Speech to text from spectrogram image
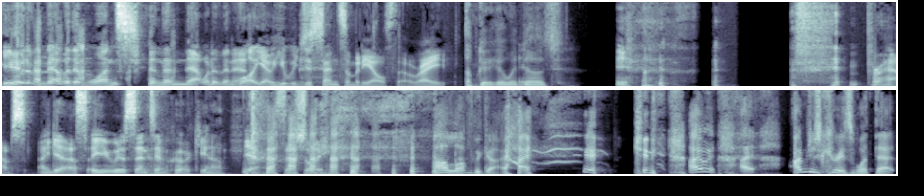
He would have met with him once, and then that would have been it. Well, yeah, he would just send somebody else though, right? I'm gonna go Windows. Yeah. Perhaps, I guess you would have sent Tim Cook. You know, Yeah, essentially. I love the guy. I can. I would. I. I'm just curious what that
